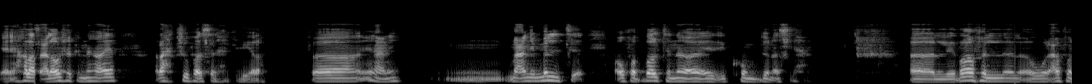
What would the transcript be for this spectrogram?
يعني خلاص على وشك النهاية راح تشوف أسلحة كثيرة. فيعني معني ملت أو فضلت إنه يكون بدون أسلحة. آه الإضافة أو عفوا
